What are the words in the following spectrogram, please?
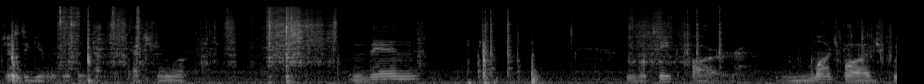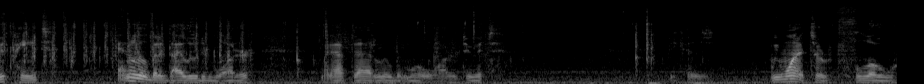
just to give it a different type of texturing look. And then we will take our Mod Podge with paint and a little bit of diluted water. Might have to add a little bit more water to it because we want it to flow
